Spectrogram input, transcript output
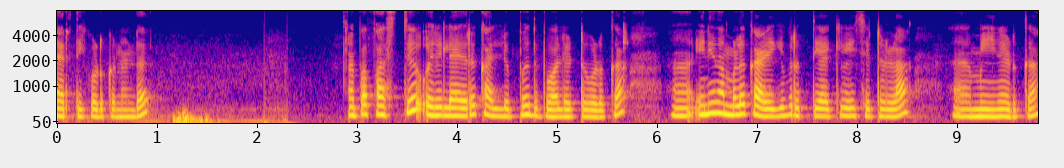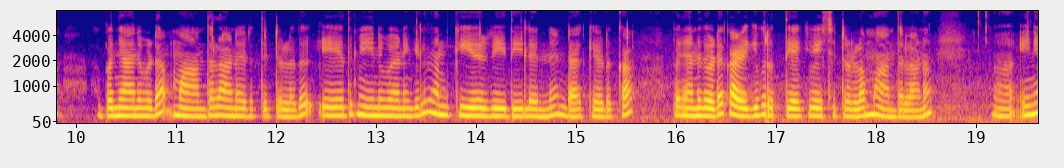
നിരത്തി കൊടുക്കുന്നുണ്ട്. അപ്പോൾ ഫസ്റ്റ് ഒരു ലെയർ കല്ലുപ്പ് ഇതുപോലെ ഇട്ട് കൊടുക്കുക. ഇനി നമ്മൾ കഴുകി വൃത്തിയാക്കി വെച്ചിട്ടുള്ള മീൻ എടുക്കുക. അപ്പോൾ ഞാനിവിടെ മാന്തളാണ് എടുത്തിട്ടുള്ളത്. ഏത് മീൻ വേണമെങ്കിലും നമുക്ക് ഈ ഒരു രീതിയിൽ തന്നെ ഉണ്ടാക്കിയെടുക്കാം. അപ്പോൾ ഞാനിതിവിടെ കഴുകി വൃത്തിയാക്കി വെച്ചിട്ടുള്ള മാന്തളാണ്. ഇനി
